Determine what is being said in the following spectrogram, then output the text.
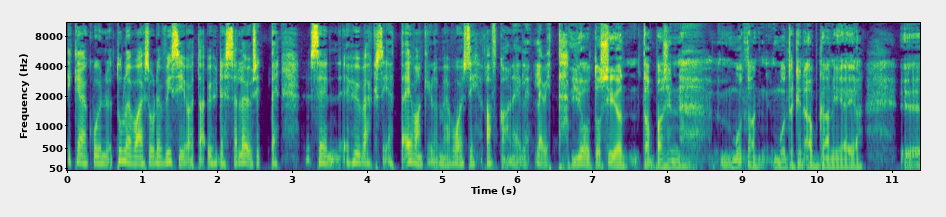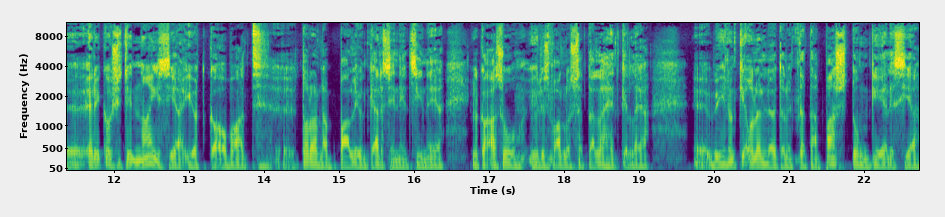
ikään kuin tulevaisuuden visioita yhdessä löysitte sen hyväksi, että evankeliumia voisi afgaaneille levittää? Joo, tosiaan tapasin muuta, muutakin afgaania ja erikoisesti naisia, jotka ovat todella paljon kärsineet siinä ja joka asuu Yhdysvalloissa tällä hetkellä. Ja vihdoinkin olen löytänyt tätä pastunkielisiä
